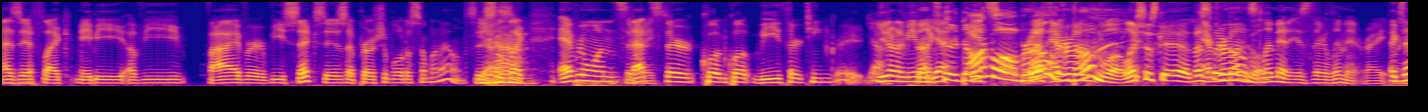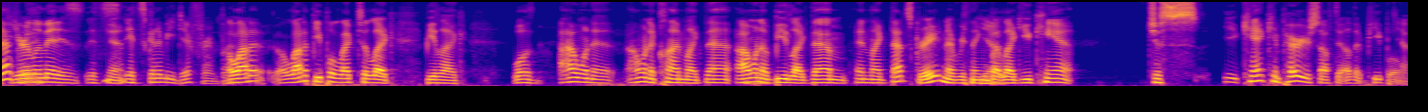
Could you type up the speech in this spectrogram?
as if like maybe a V5 or V6 is approachable to someone else. This Yeah. is like everyone. It's their that's base. their quote unquote V13 grade. Yeah. You know what I mean? That's like, their dawn it's- wall, bro. That's their Everyone- dawn wall. Let's just get that's their dawn Everyone's wall. limit is their limit, right? Like, Exactly. Your limit is it's Yeah. it's gonna be different. But a lot of a lot of people like to like be like well i want to i want to climb like that i want to be like them and like that's great and everything Yeah. but like you can't just you can't compare yourself to other people Yeah.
